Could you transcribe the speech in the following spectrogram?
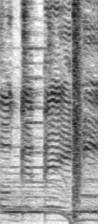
dog that they.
